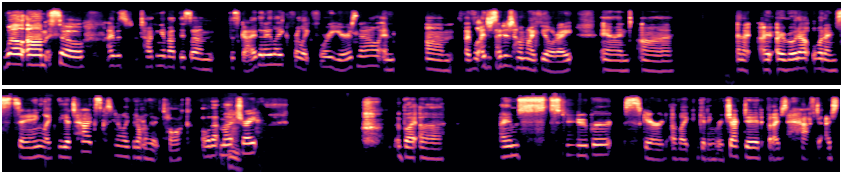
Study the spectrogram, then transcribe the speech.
Well, um, so I was talking about this um this guy that I like for like four years now, and um I've I decided to tell him how I feel, right? And uh and I, I, I wrote out what I'm saying like via text because you know like we don't really like talk all that much, right? But uh I am super scared of like getting rejected, but I just have to I just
